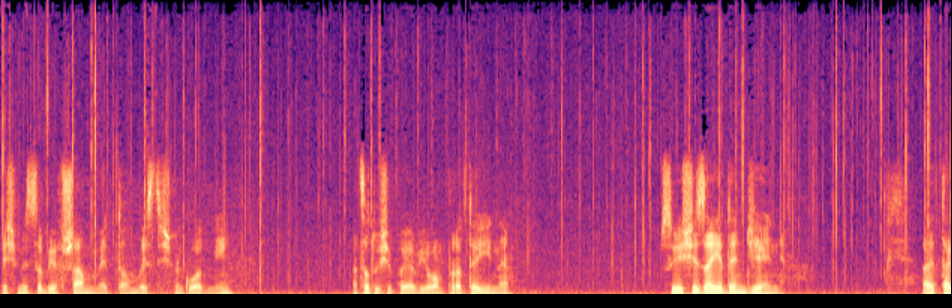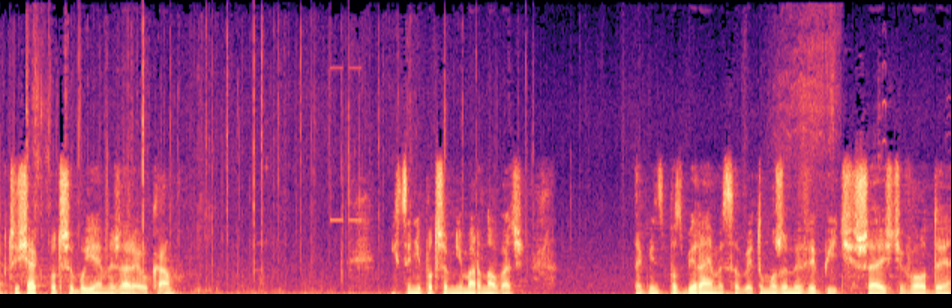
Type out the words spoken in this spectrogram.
Weźmy sobie wszammy tą, bo jesteśmy głodni. A co tu się pojawiło? Proteiny. Psuje się za jeden dzień. Ale tak czy siak potrzebujemy żarełka. Nie chcę niepotrzebnie marnować. Tak więc pozbierajmy sobie. Tu możemy wypić 6 wody.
